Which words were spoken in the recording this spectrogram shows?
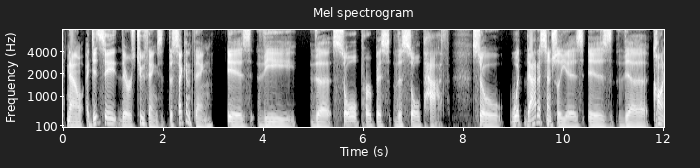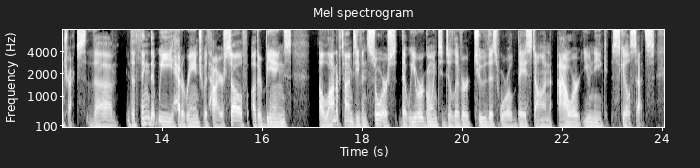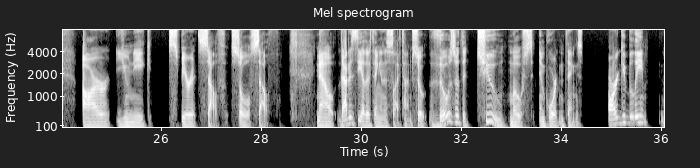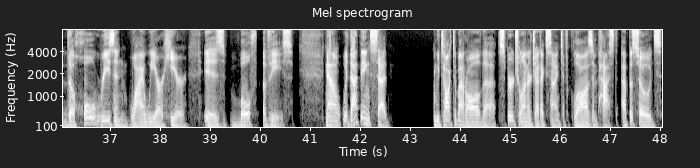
Now, I did say there's two things. The second thing is the the soul purpose, the soul path. So what that essentially is is the contracts, the the thing that we had arranged with higher self, other beings, a lot of times even source that we were going to deliver to this world based on our unique skill sets, our unique spirit self, soul self. Now, that is the other thing in this lifetime. So, those are the two most important things. Arguably, the whole reason why we are here is both of these. Now, with that being said, we talked about all the spiritual, energetic, scientific laws in past episodes.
